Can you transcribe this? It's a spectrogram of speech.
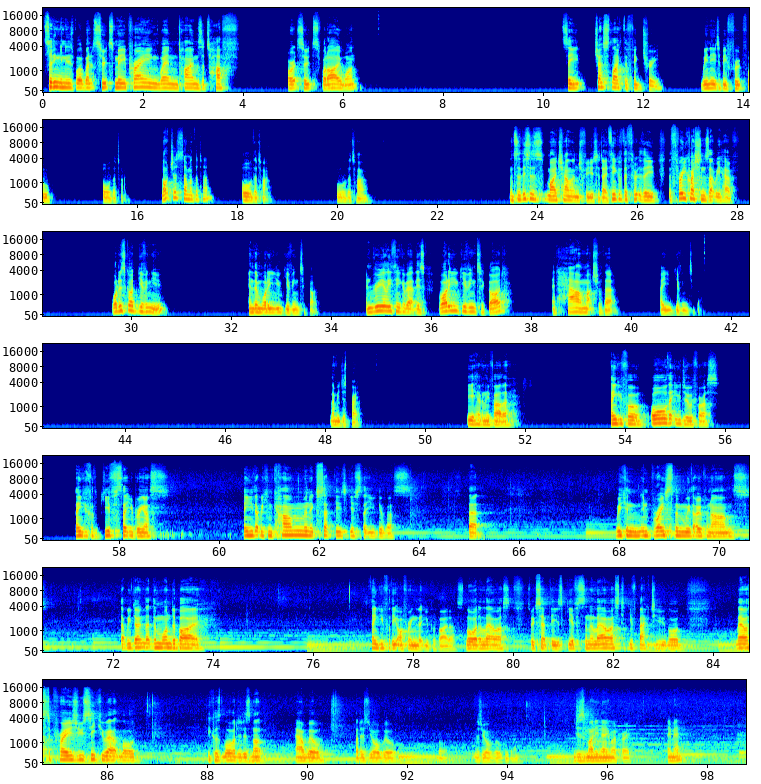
sitting in his word when it suits me, praying when times are tough, or it suits what I want. See, just like the fig tree, we need to be fruitful all the time. Not just some of the time, all the time. All the time. And so, this is my challenge for you today. Think of the, th- the, the three questions that we have What is God giving you? And then, what are you giving to God? And really think about this. What are you giving to God? And how much of that are you giving to God? Let me just pray. Dear Heavenly Father, thank you for all that you do for us. Thank you for the gifts that you bring us. Thank you that we can come and accept these gifts that you give us that we can embrace them with open arms, that we don't let them wander by. Thank you for the offering that you provide us. Lord, allow us to accept these gifts and allow us to give back to you, Lord. Allow us to praise you, seek you out, Lord, because, Lord, it is not our will, but is your will, Lord. It is your will be done. In Jesus' mighty name I pray. Amen.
